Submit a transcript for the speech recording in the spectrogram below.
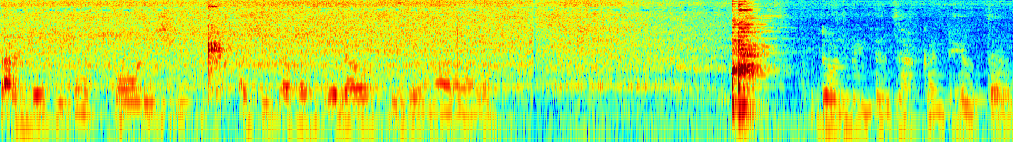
कांद्याची पात थोडीशी अशीच आपण तेलावर शिजवणार आहोत. दोन मिनटं झाकण ठेवतं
